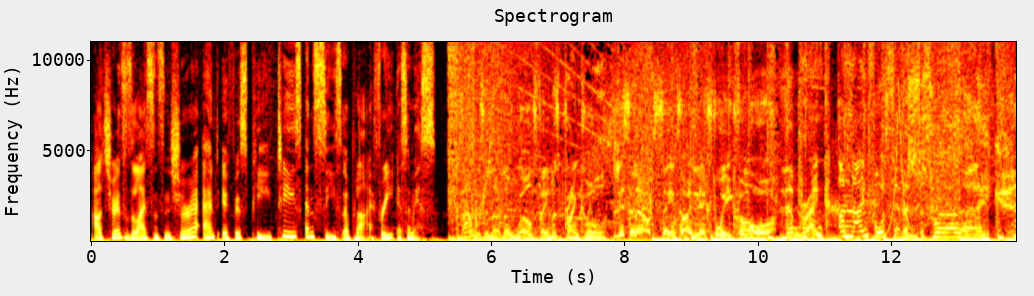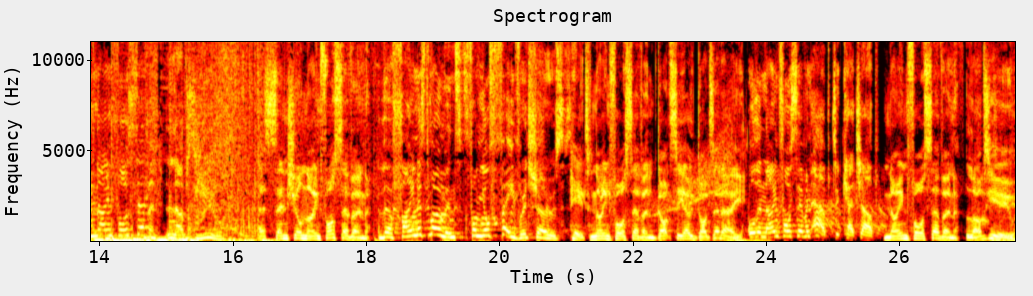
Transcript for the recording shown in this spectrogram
Outsurance is a licensed insurer and FSP. T's and C's apply. Free SMS. That was another world famous prank call. Listen out, same time next week for more. The prank on 947. That's what I like. 947 loves you. Essential 947. The finest moments from your favorite shows. Hit 947.co.za. Or the 947 app to catch up. 947 loves you.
